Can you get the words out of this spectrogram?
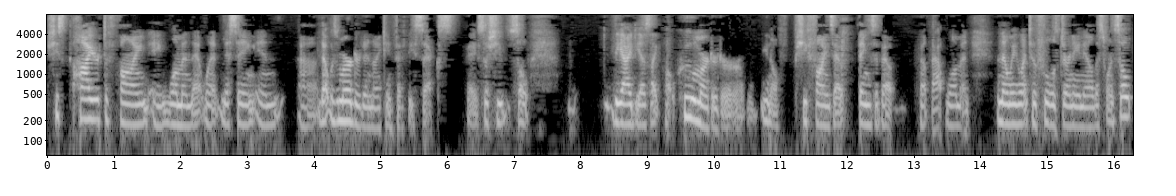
she's hired to find a woman that went missing in, uh, that was murdered in 1956. Okay. So she, so the idea is like, well, who murdered her? You know, she finds out things about, about that woman. And then we went to a fool's journey and now this one. So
